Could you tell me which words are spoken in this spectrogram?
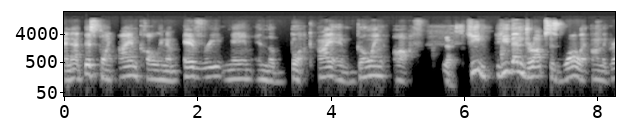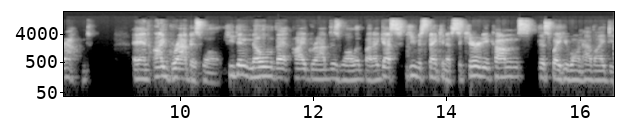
And at this point, I am calling him every name in the book. I am going off. Yes. He he then drops his wallet on the ground and I grab his wallet. He didn't know that I grabbed his wallet, but I guess he was thinking if security comes, this way he won't have ID.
